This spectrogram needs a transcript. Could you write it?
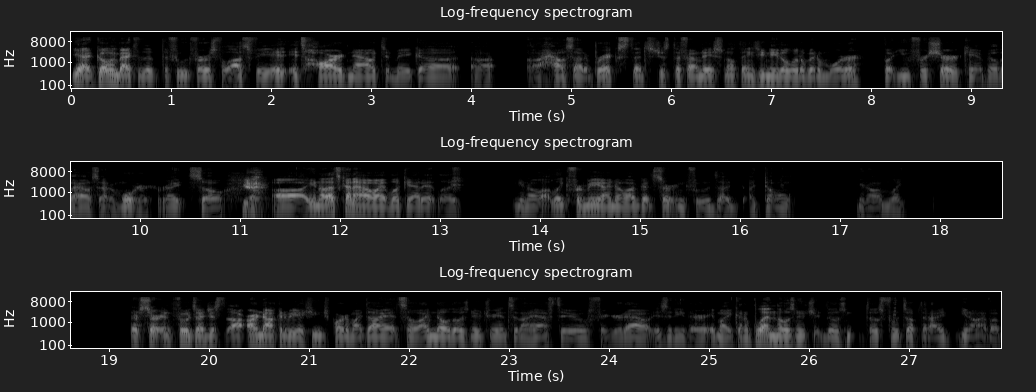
yeah going back to the, the food first philosophy it, it's hard now to make a, a, a house out of bricks. That's just the foundational things. You need a little bit of mortar but you for sure can't build a house out of mortar right? So yeah. uh you know that's kind of how i look at it like you know like for me i know i've got certain foods i i don't you know i'm like there's certain foods i just are not going to be a huge part of my diet so i know those nutrients and i have to figure it out. Is it either am i going to blend those nutri- those those foods up that i you know have a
